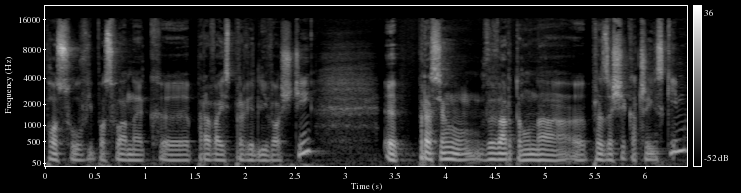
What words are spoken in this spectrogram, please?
posłów i posłanek Prawa i Sprawiedliwości, presją wywartą na prezesie Kaczyńskim.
